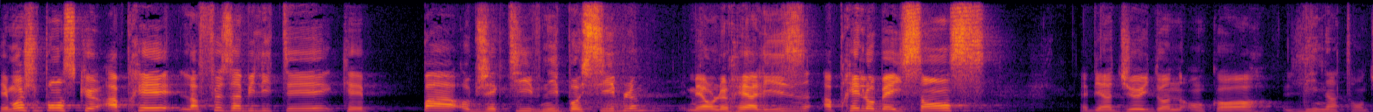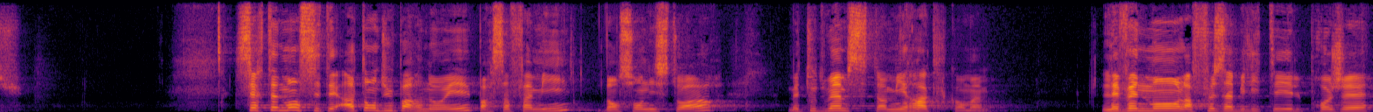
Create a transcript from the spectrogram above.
Et moi je pense qu'après la faisabilité qui n'est pas objective ni possible, mais on le réalise, après l'obéissance, eh bien Dieu il donne encore l'inattendu. Certainement, c'était attendu par Noé, par sa famille, dans son histoire, mais tout de même, c'est un miracle quand même. L'événement, la faisabilité, le projet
